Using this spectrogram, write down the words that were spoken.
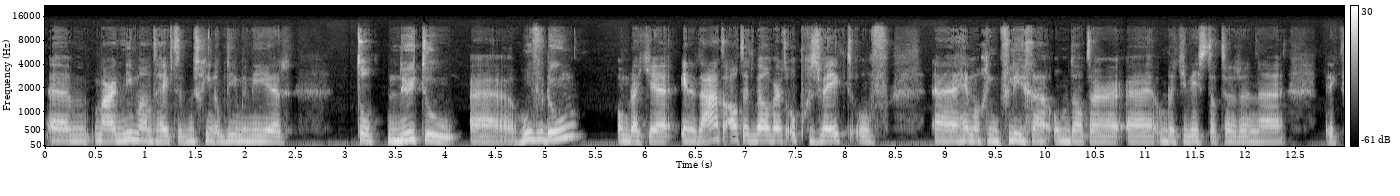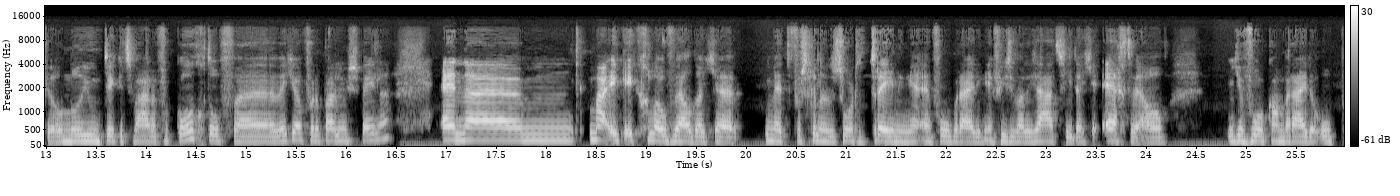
Ehm, maar niemand heeft het misschien op die manier tot nu toe uh, hoeven doen. Omdat je inderdaad altijd wel werd opgezweept of uh, helemaal ging vliegen omdat, er, uh, omdat je wist dat er een, weet ik veel, een miljoen tickets waren verkocht. Of weet je, voor de Paralympische Spelen. En, um, maar ik, ik geloof wel dat je met verschillende soorten trainingen en voorbereiding en visualisatie, dat je echt wel je voor kan bereiden op,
